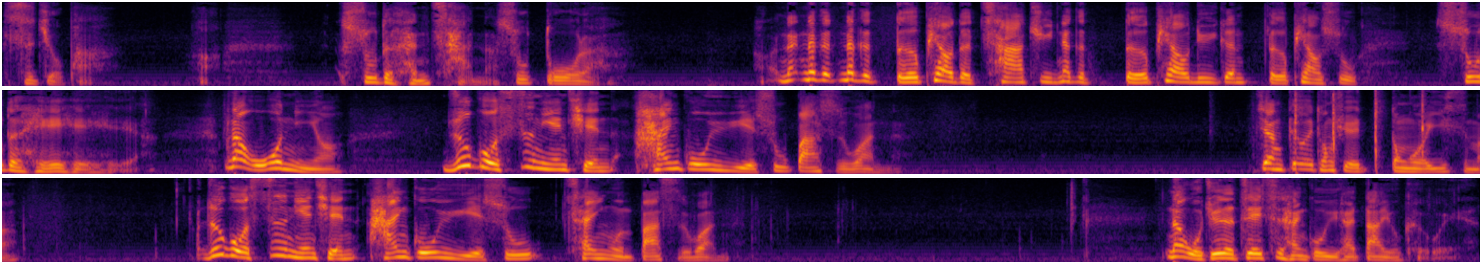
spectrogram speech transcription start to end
十九趴，好，输得很惨啊，输多了。好，那那个那个得票的差距，那个得票率跟得票数输的黑黑黑啊！那我问你哦，如果四年前韩国瑜也输八十万呢？这样各位同学懂我意思吗？如果四年前韩国瑜也输蔡英文八十万，那我觉得这一次韩国瑜还大有可为啊。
